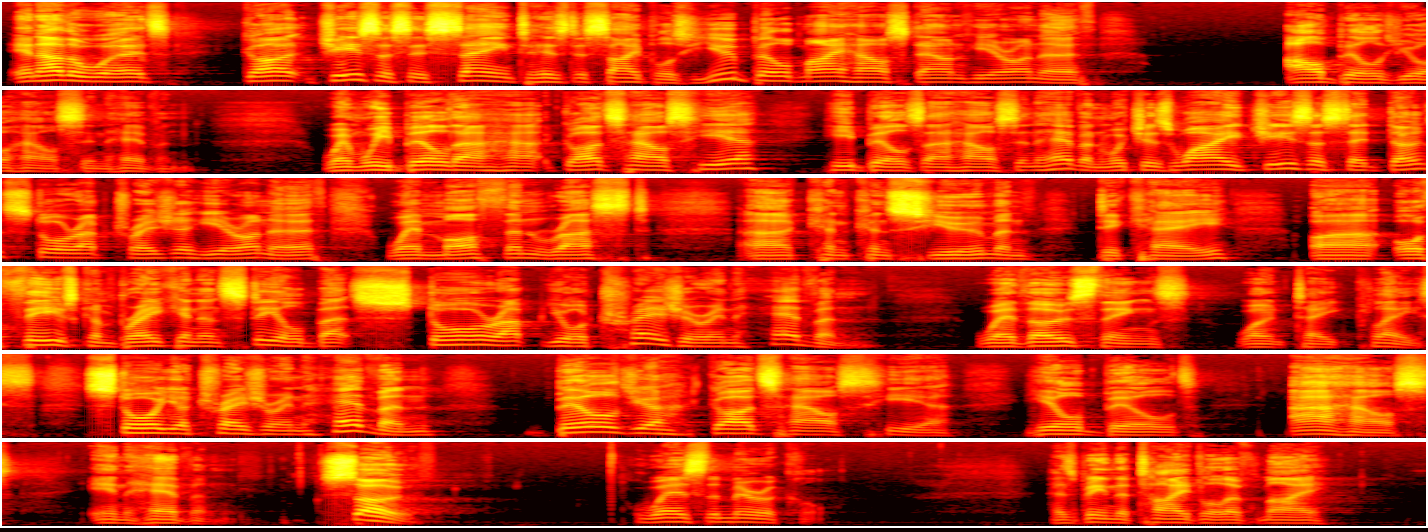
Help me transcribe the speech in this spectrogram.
In other words, God, Jesus is saying to his disciples, You build my house down here on earth, I'll build your house in heaven. When we build our ha- God's house here, he builds our house in heaven, which is why Jesus said, Don't store up treasure here on earth where moth and rust uh, can consume and decay, uh, or thieves can break in and steal, but store up your treasure in heaven where those things won't take place. Store your treasure in heaven, build your God's house here. He'll build our house in heaven. So, where's the miracle? Has been the title of my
